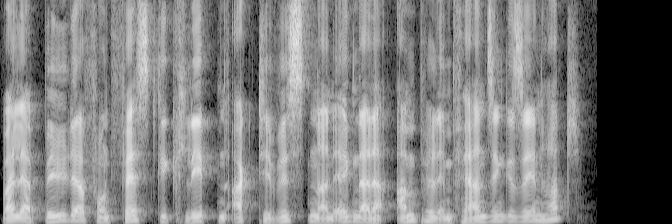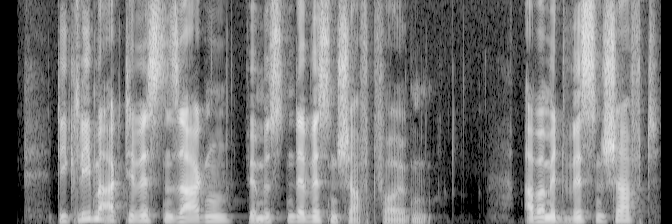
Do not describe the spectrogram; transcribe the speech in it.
weil er Bilder von festgeklebten Aktivisten an irgendeiner Ampel im Fernsehen gesehen hat? Die Klimaaktivisten sagen, wir müssten der Wissenschaft folgen. Aber mit Wissenschaft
